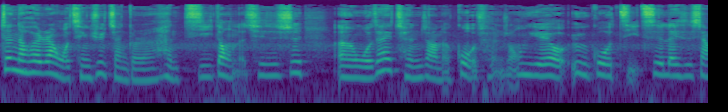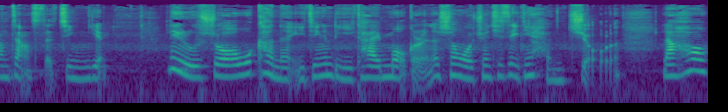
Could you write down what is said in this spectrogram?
真的会让我情绪整个人很激动的，其实是，嗯，我在成长的过程中也有遇过几次类似像这样子的经验。例如说，我可能已经离开某个人的生活圈，其实已经很久了。然后，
